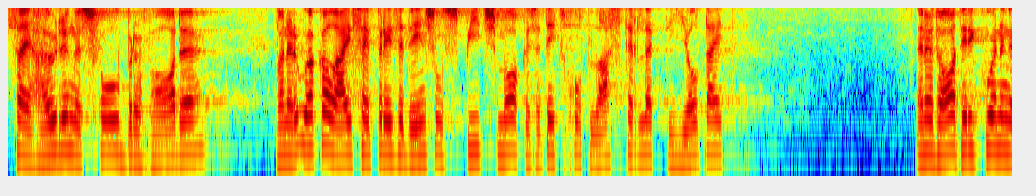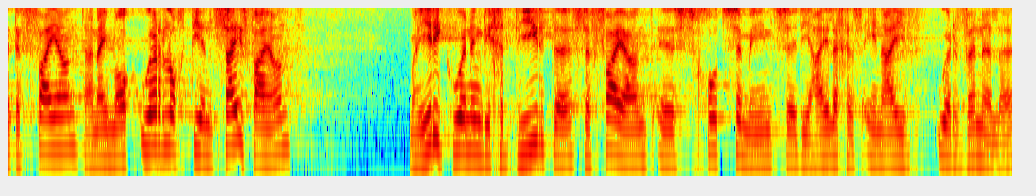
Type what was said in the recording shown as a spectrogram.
Sy houding is vol bravade. Wanneer ook al hy sy presidential speech maak, is dit net godlasterlik die heeltyd. Inderdaad, hierdie koning het 'n vyand en hy maak oorlog teen sy vyand. Maar hierdie koning, die gedierde se vyand is God se mense, die heiliges en hy oorwin hulle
